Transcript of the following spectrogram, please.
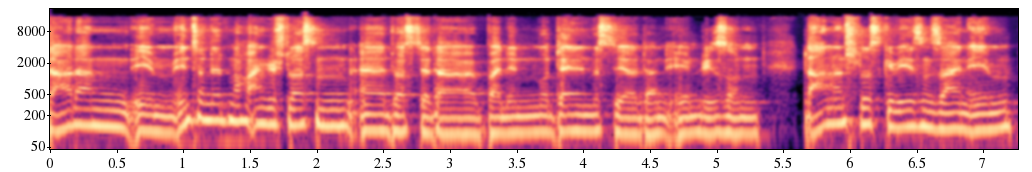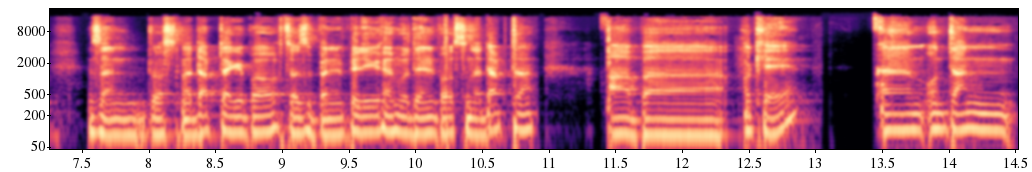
da dann eben Internet noch angeschlossen. Äh, du hast ja da bei den Modellen müsste ja dann irgendwie so ein LAN-Anschluss gewesen sein eben. Ein, du hast einen Adapter gebraucht, also bei den billigeren Modellen brauchst du einen Adapter. Aber okay. Ähm, und dann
